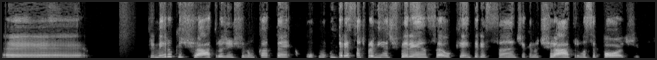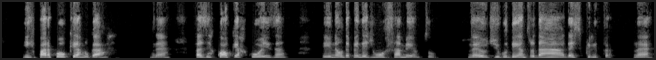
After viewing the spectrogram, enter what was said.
Uhum. É... Primeiro que teatro a gente nunca tem. O interessante para mim a diferença, o que é interessante é que no teatro você pode ir para qualquer lugar, né? fazer qualquer coisa e não depender de um orçamento, né? Eu digo dentro da, da escrita, né?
